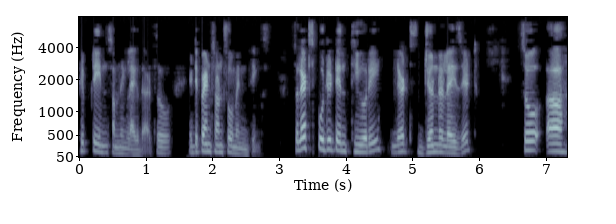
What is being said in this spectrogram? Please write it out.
15 something like that. So, it depends on so many things. So, let us put it in theory, let us generalize it. So, uh,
